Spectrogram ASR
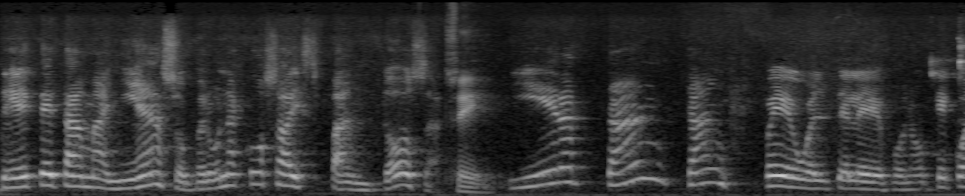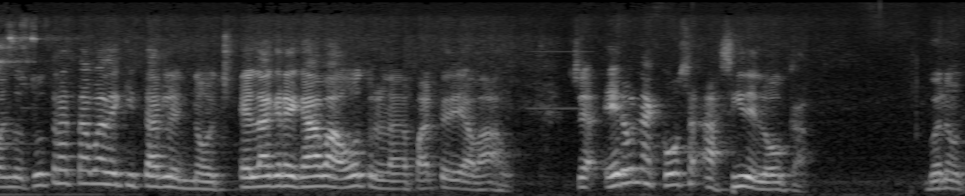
de este tamañazo, pero una cosa espantosa. Sí. Y era tan, tan feo el teléfono que cuando tú tratabas de quitarle el notch, él agregaba otro en la parte de abajo. O sea, era una cosa así de loca. Bueno,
